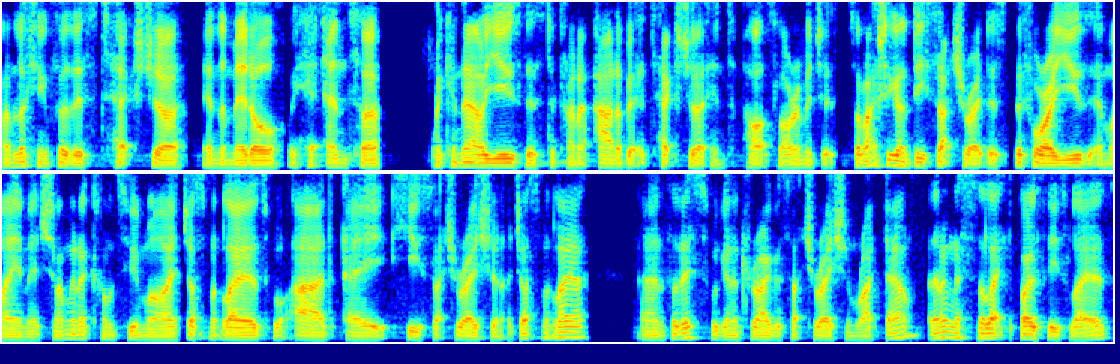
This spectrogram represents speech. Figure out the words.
I'm looking for this texture in the middle. We hit enter. We can now use this to kind of add a bit of texture into parts of our images. So I'm actually going to desaturate this before I use it in my image. So I'm going to come to my adjustment layers. We'll add a hue saturation adjustment layer. And for this, we're going to drag the saturation right down. And then I'm going to select both these layers.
